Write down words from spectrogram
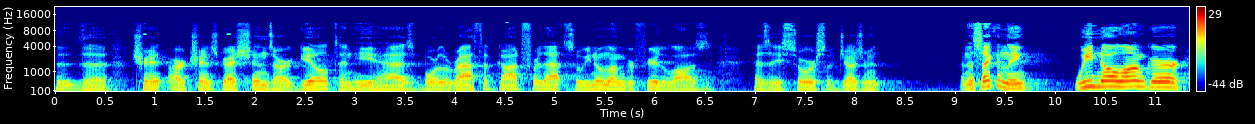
the, the tra- our transgressions, our guilt, and he has bore the wrath of God for that. So we no longer fear the laws as a source of judgment. And the second thing, we no longer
